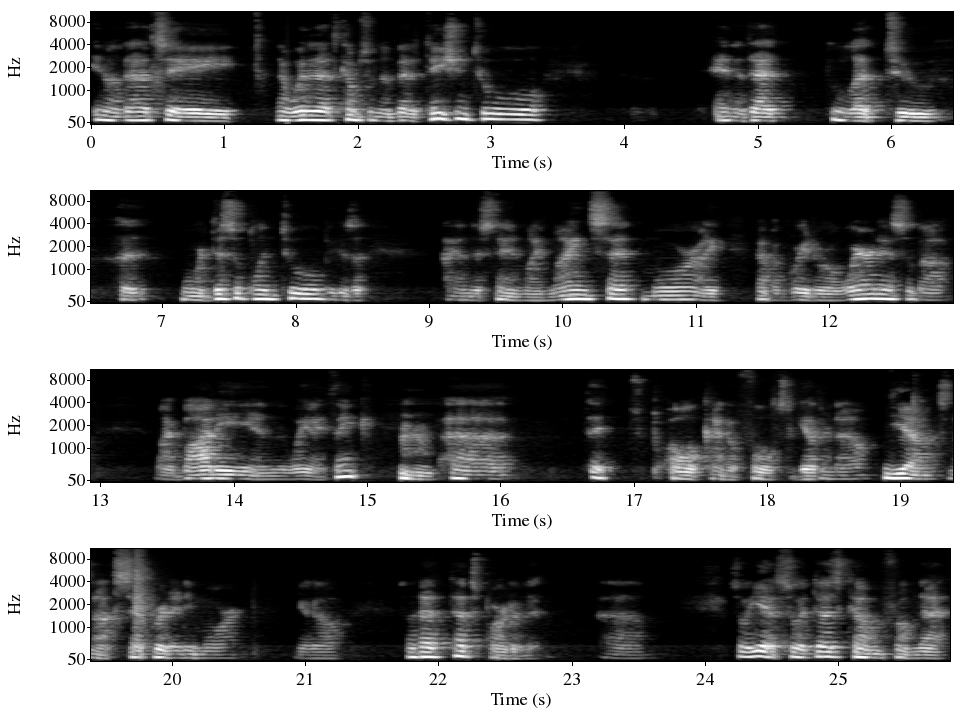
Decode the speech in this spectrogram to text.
you know, that's a now whether that comes from the meditation tool, and that led to a more disciplined tool because I understand my mindset more. I have a greater awareness about my body and the way I think. Mm-hmm. Uh, it all kind of folds together now. Yeah. It's not separate anymore, you know. So that that's part of it. Um, so yeah, so it does come from that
